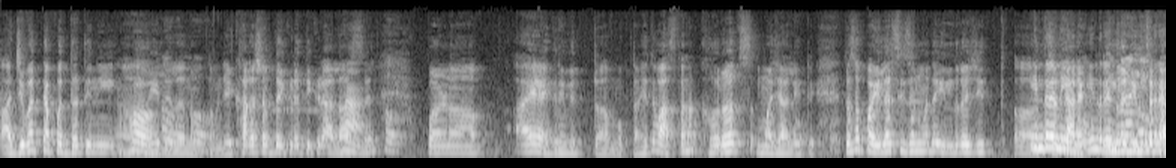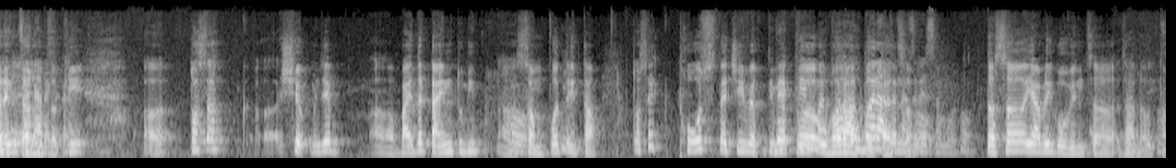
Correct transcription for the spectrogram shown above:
अजिबात त्या पद्धतीने अ, हो. लिहिलेलं नव्हतं म्हणजे एखादा शब्द इकडे तिकडे आला हा. असेल हो. पण आय अग्री विथ मुक्ता ते वाचताना खरंच मजा आली ते जसं पहिल्या सीझनमध्ये इंद्रजित. इंद्रनीलचं कॅरेक्टर होतं. की अ, तो असं अ, शेव- म्हणजे बाय द टाइम तुम्ही हो. संपवत येता तो असं एक ठोस त्याची व्यक्तिमत्व उभं राहतं त्याचं नजरेसमोर. तसं यावेळी गोविंदचं झालं होतं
